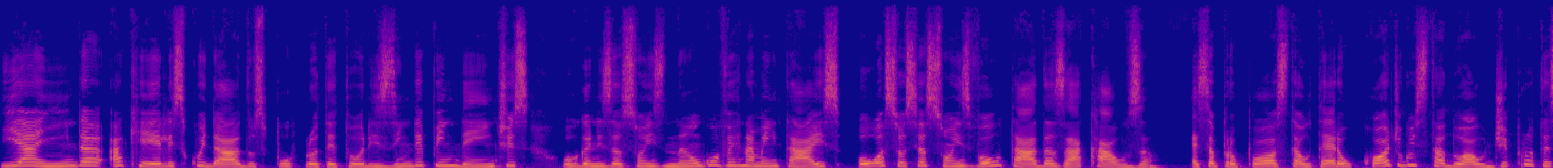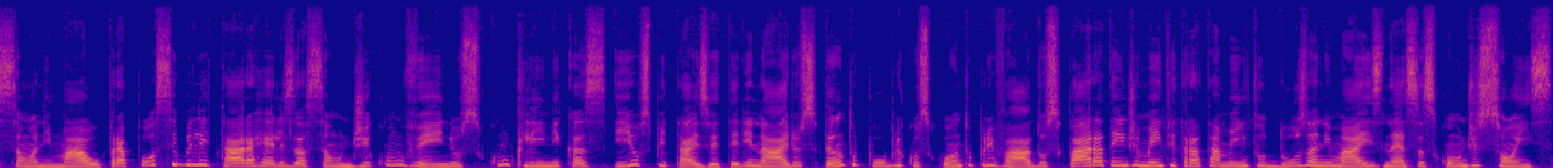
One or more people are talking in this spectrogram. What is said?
e ainda aqueles cuidados por protetores independentes, organizações não governamentais ou associações voltadas à causa. Essa proposta altera o Código Estadual de Proteção Animal para possibilitar a realização de convênios com clínicas e hospitais veterinários, tanto públicos quanto privados, para atendimento e tratamento dos animais nessas condições.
